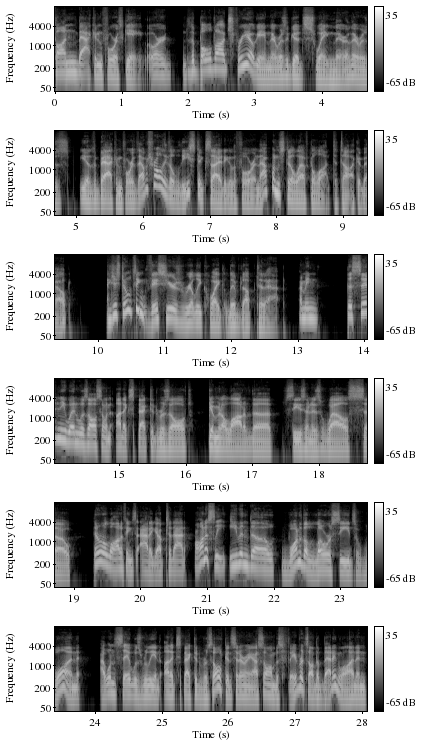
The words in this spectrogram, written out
fun back and forth game. Or the Bulldogs Freo game, there was a good swing there. There was, you know, the back and forth. That was probably the least exciting of the four, and that one still left a lot to talk about. I just don't think this year's really quite lived up to that. I mean, the Sydney win was also an unexpected result, given a lot of the season as well. So there were a lot of things adding up to that. Honestly, even though one of the lower seeds won, I wouldn't say it was really an unexpected result, considering I saw them as favorites on the betting line, and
